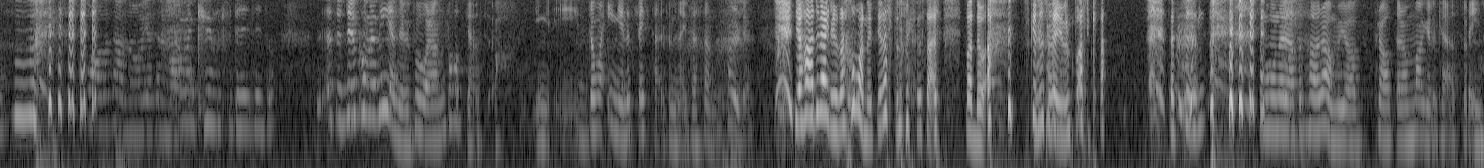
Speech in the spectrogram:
men kul för dig, hej då. Alltså, du kommer med nu på våran podcast. Åh, ing- de har ingen respekt här för mina intressen. Hör du det? Jag hörde verkligen så hånet i rösten också så här. Vadå? Ska du spela in en podcast? Så fint. Men Hon har redan fått höra om hur jag pratar om Mugglecast och in.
